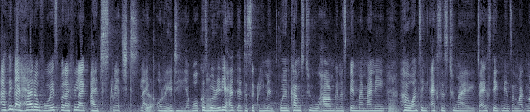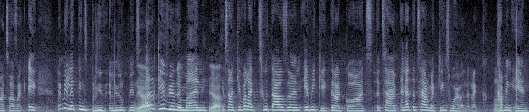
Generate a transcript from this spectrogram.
I think I had a voice, but I feel like I'd stretched like Yeah. already. Yeah, well, because we mm. already had that disagreement when it comes to how I'm gonna spend my money, mm. her wanting access to my bank statements and whatnot. So I was like, hey, let me let things breathe a little bit. Yeah. I'll give you the money. Yeah. So I'd give her like 2,000 every gig that I got at the time. And at the time, like gigs were like Mm. coming in.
